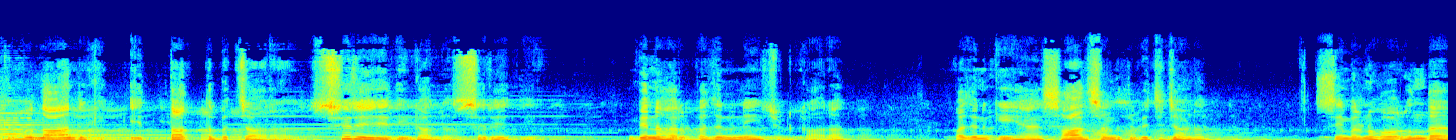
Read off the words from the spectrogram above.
ਕਹੋ ਨਾਨਕ ਇਹ ਤਤ ਵਿਚਾਰਾ ਸਿਰੇ ਦੀ ਗੱਲ ਸਿਰੇ ਦੀ ਬਿਨ ਹਰ ਭਜਨ ਨਹੀਂ ਛੁਟਕਾਰਾ ਭਜਨ ਕੀ ਹੈ ਸਾਧ ਸੰਗਤ ਵਿੱਚ ਜਾਣਾ ਸਿਮਰਨ ਹੋਰ ਹੁੰਦਾ ਹੈ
